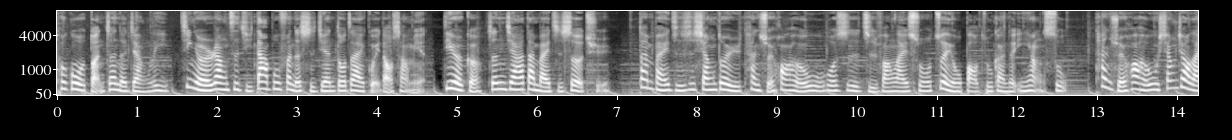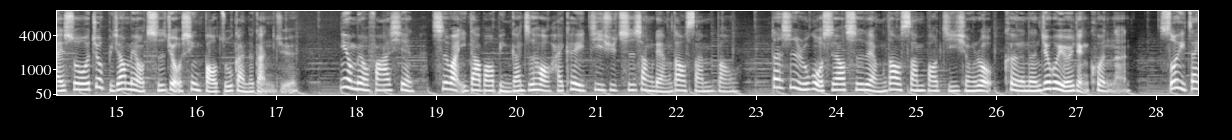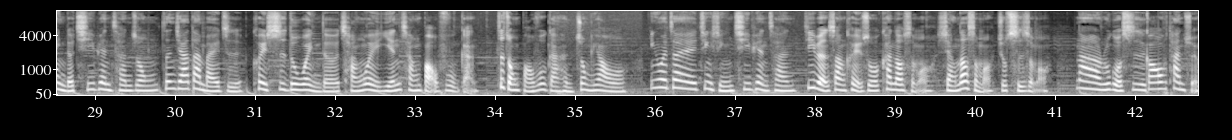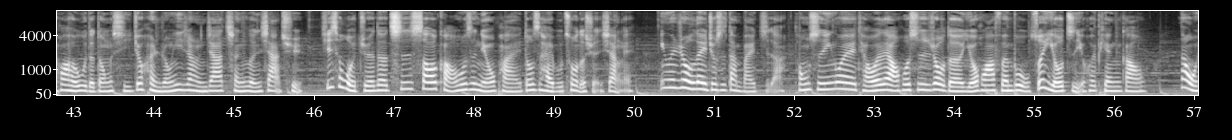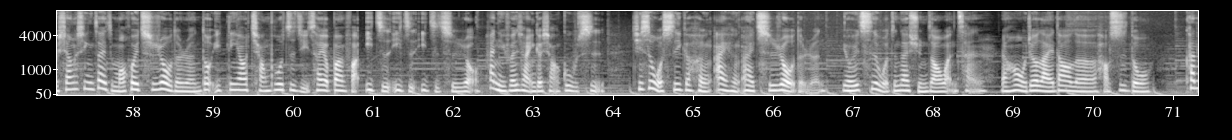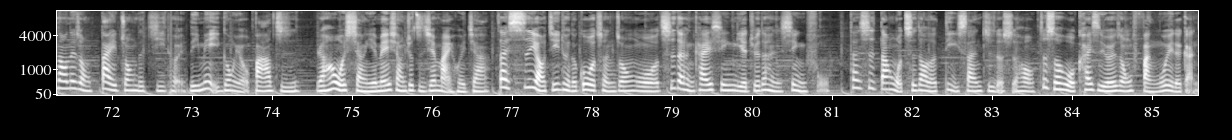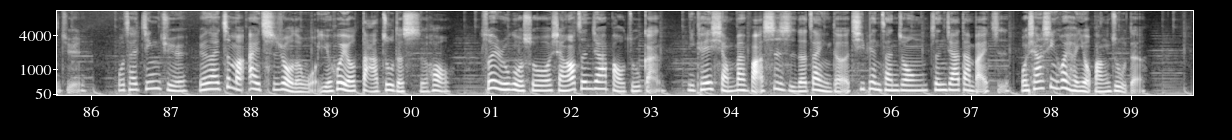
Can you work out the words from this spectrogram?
透过短暂的奖励，进而让自己大部分的时间都在轨道上面。第二个，增加蛋白质摄取。蛋白质是相对于碳水化合物或是脂肪来说最有饱足感的营养素。碳水化合物相较来说就比较没有持久性饱足感的感觉。你有没有发现，吃完一大包饼干之后，还可以继续吃上两到三包？但是如果是要吃两到三包鸡胸肉，可能就会有一点困难。所以在你的欺骗餐中增加蛋白质，可以适度为你的肠胃延长饱腹感。这种饱腹感很重要哦，因为在进行欺骗餐，基本上可以说看到什么想到什么就吃什么。那如果是高碳水化合物的东西，就很容易让人家沉沦下去。其实我觉得吃烧烤或是牛排都是还不错的选项诶，因为肉类就是蛋白质啊，同时因为调味料或是肉的油花分布，所以油脂也会偏高。那我相信，再怎么会吃肉的人都一定要强迫自己，才有办法一直一直一直吃肉。和你分享一个小故事，其实我是一个很爱很爱吃肉的人。有一次我正在寻找晚餐，然后我就来到了好事多，看到那种袋装的鸡腿，里面一共有八只，然后我想也没想就直接买回家。在撕咬鸡腿的过程中，我吃的很开心，也觉得很幸福。但是当我吃到了第三只的时候，这时候我开始有一种反胃的感觉。我才惊觉，原来这么爱吃肉的我也会有打住的时候。所以，如果说想要增加饱足感，你可以想办法适时的在你的欺骗餐中增加蛋白质，我相信会很有帮助的。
